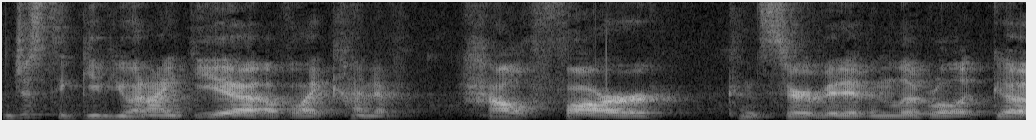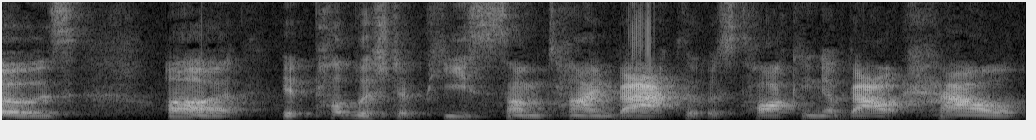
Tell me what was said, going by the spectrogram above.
And just to give you an idea of like kind of how far conservative and liberal it goes, uh, it published a piece some time back that was talking about how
